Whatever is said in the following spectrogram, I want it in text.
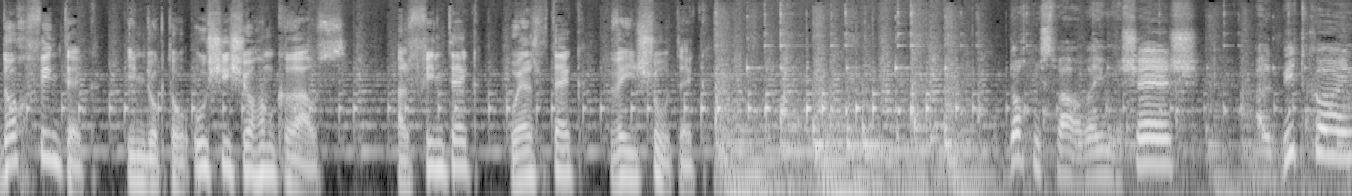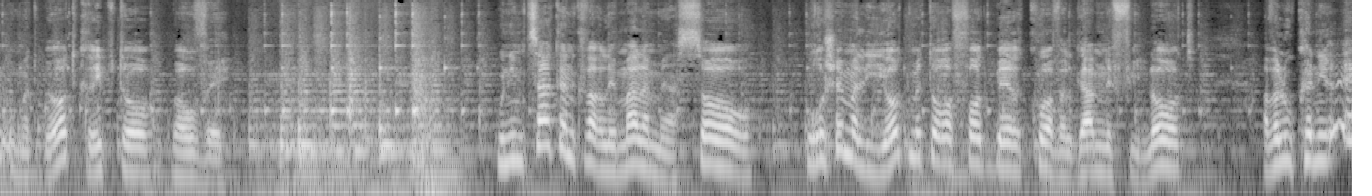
דוח פינטק עם דוקטור אושי שוהם קראוס על פינטק, wealthtech ו insurtech. דוח מספר 46 על ביטקוין ומטבעות קריפטו בהווה. הוא נמצא כאן כבר למעלה מעשור, הוא רושם עליות מטורפות בערכו אבל גם נפילות, אבל הוא כנראה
